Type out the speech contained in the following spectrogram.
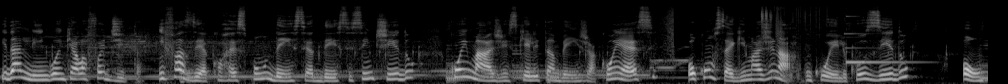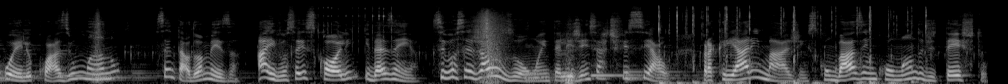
e da língua em que ela foi dita, e fazer a correspondência desse sentido com imagens que ele também já conhece ou consegue imaginar: um coelho cozido ou um coelho quase humano sentado à mesa. Aí você escolhe e desenha. Se você já usou uma inteligência artificial para criar imagens com base em um comando de texto,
